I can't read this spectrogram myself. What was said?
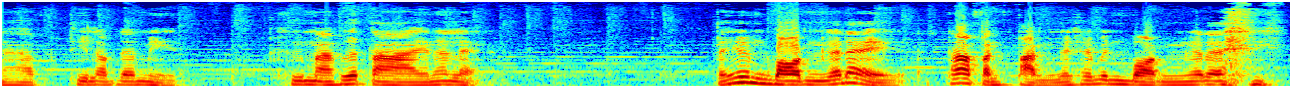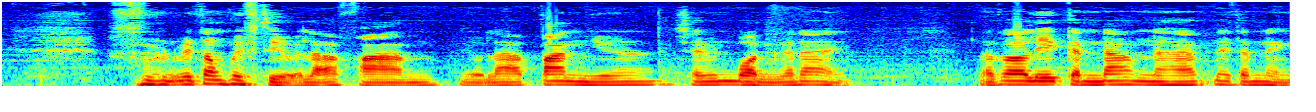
นะครับ ที่รับดาเมจคือมาเพื่อตายนั่นแหละ แต่ให้เป็นบอลก็ได้ ถ้าปั่นๆก็ใช้เป็นบอลก็ได้ มันไม่ต้องไปเสียเวลาฟาร์มเสียวลาปั้นเยอะใช้เป็นบอลก็ได้ แล้วก็เลสกันดั้มนะครับ ในตำแหน่ง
